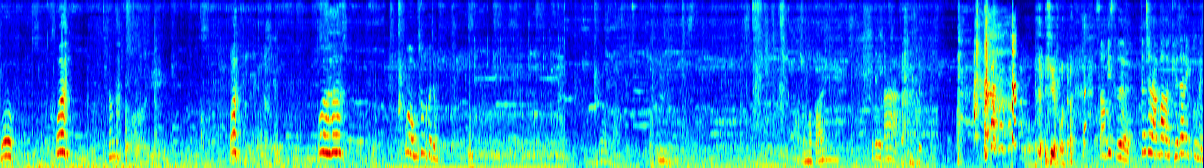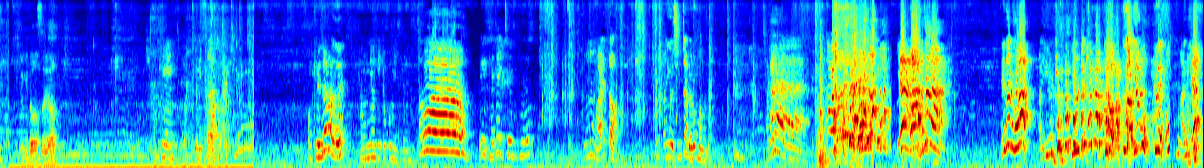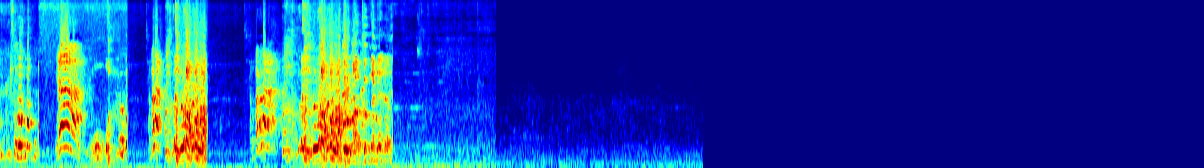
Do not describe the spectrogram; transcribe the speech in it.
오. 와. 난다. 와. 와. 와, 엄청 커져. 음. 아줌마 빨리. 기다리마. 이게 뭐야? 서비스. 현찰 안 받아 계좌를 입금해. 여기 넣었어요. 이. 여기 있어. 아, 개 잘하네? 경력이 조금 있어요. 와! 여기 계좌 이체해주세요. 음, 맛있다. 아니, 이거 진짜 메론 맛네. 잡아라. 야! 가자! 얘들아, 잡아! 아, 이럴 때, 이럴 때. 그거, 그거, 이러고! 그래! 어? 아니 야? 야! 오! 잡아라! 잡아라! 그네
